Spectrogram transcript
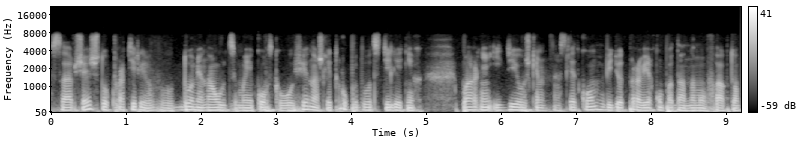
сообщают, что в квартире в доме на улице Маяковского в Уфе нашли трупы 20-летних парня и девушки. Следком ведет проверку по данному факту.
